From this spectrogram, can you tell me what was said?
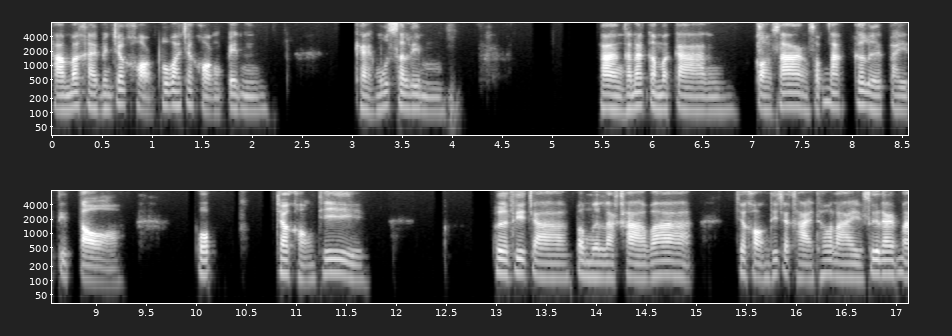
ถามว่าใครเป็นเจ้าของ เพราะว่าเจ้าของเป็นแขกมุสลิม ทางคณะกรรมการก่อสร้างสำนักก็เลยไปติดต่อ พบเจ้าของที่ เพื่อที่จะประเมินราคาว่าเจ้าของที่จะขายเท่าไหรซื้อได้ไหม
